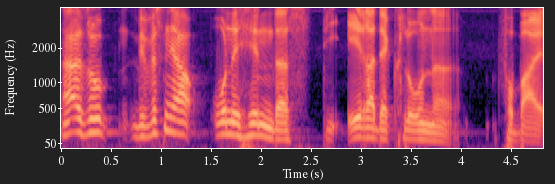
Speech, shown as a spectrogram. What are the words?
Na, also, wir wissen ja ohnehin, dass die Ära der Klone vorbei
